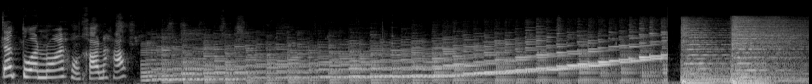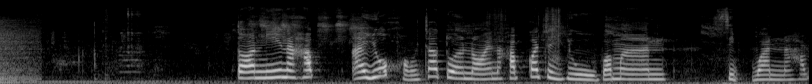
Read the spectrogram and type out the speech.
เจ้าตัวน้อยของเขานะครับ ตอนนี้นะครับ อายุของเจ้าตัวน้อยนะครับ ก็จะอยู่ประมาณ 10 วันนะครับ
